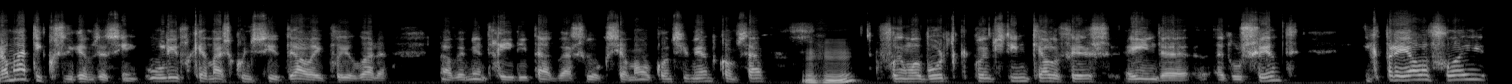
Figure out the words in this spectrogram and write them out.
traumáticos, digamos assim. O livro que é mais conhecido dela e que foi agora novamente reeditado, acho eu, que se chama O Acontecimento, como sabe, uhum. foi um aborto clandestino que ela fez ainda adolescente e que para ela foi,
